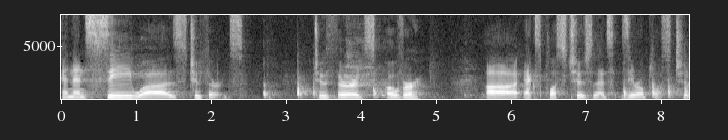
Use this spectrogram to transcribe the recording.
And then c was 2 thirds. 2 thirds over uh, x plus 2, so that's 0 plus 2.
